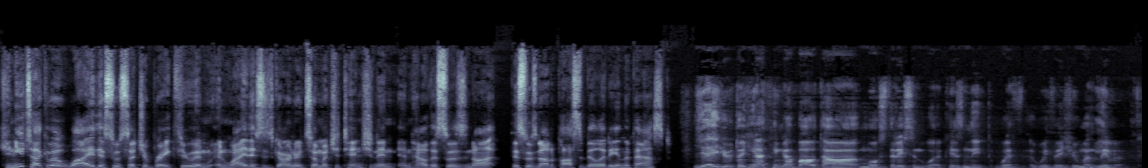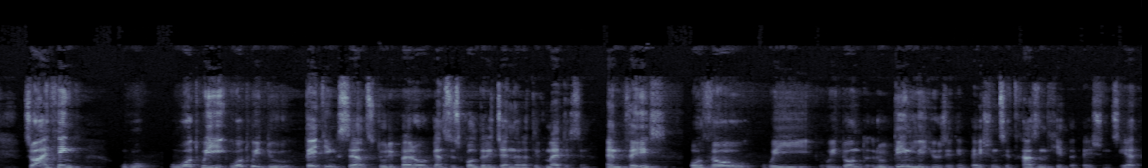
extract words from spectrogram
can you talk about why this was such a breakthrough and, and why this has garnered so much attention and, and how this was not this was not a possibility in the past? Yeah, you're talking, I think, about our most recent work, isn't it, with with the human liver? So I think w- what we what we do, taking cells to repair organs, is called regenerative medicine, and this although we we don't routinely use it in patients, it hasn't hit the patients yet,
